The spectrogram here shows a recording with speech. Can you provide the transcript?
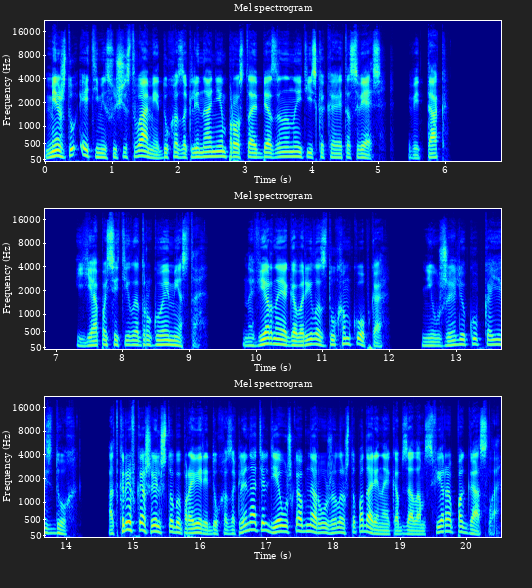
Между этими существами духозаклинанием просто обязана найтись какая-то связь. Ведь так? Я посетила другое место. Наверное, я говорила с духом Кубка. Неужели у Кубка есть дух? Открыв кошель, чтобы проверить духозаклинатель, девушка обнаружила, что подаренная Кобзалом сфера погасла.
